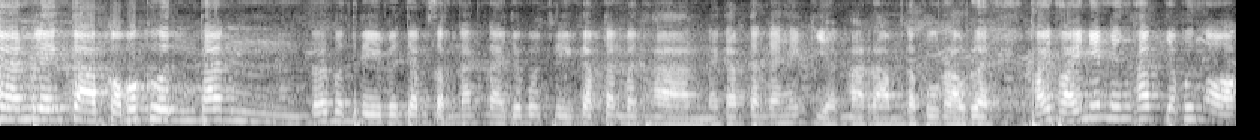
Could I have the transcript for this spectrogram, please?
งานเพลงกราบขอบพระคุณท่านรัฐมนตรีประจำสำนักนายกรัฐมนตรีครับท่านประธานนะครับท่านได้ให้เกียรติมารำกับพวกเราด้วย ถอยๆนิดนึงครับจะเพิ่งออก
